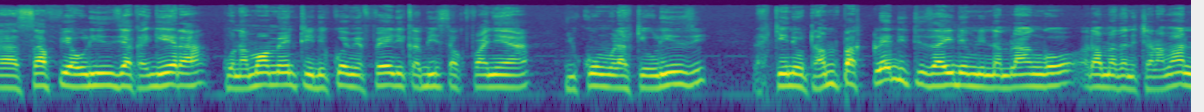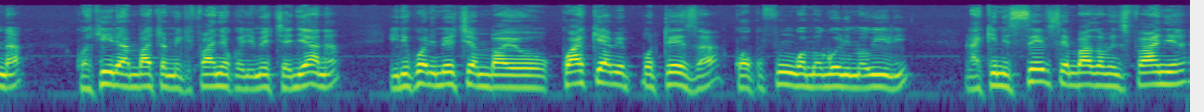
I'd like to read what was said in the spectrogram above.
uh, safu ya ulinzi ya Kagera, kuna moment ilikuwa imefeli kabisa kufanya jukumu la kiulinzi, lakini utampa credit zaidi mlinda mlango Ramadhani Chalamanda kwa kile ambacho amekifanya kwenye mechi ya jana. Ilikuwa ni mechi ambayo kwake amepoteza kwa kufungwa magoli mawili, lakini saves ambazo amezifanya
